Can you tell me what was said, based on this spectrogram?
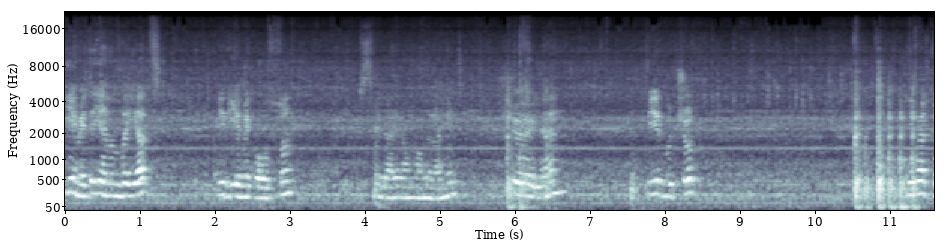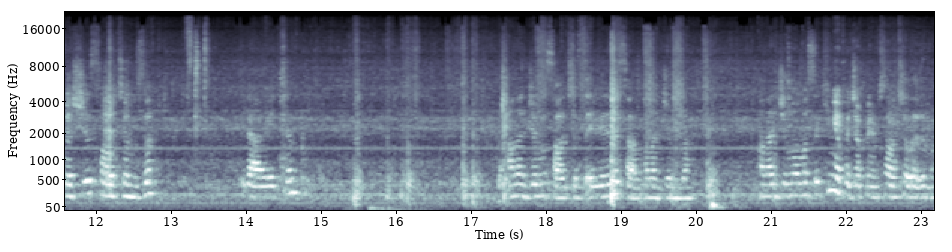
Yeme de yanında yat. Bir yemek olsun. Bismillahirrahmanirrahim. Şöyle bir buçuk yemek kaşığı salçamızı ilave ettim. Anacığımın salçası. Ellerine sağlık anacığımda. Anacığım olmasa kim yapacak benim salçalarımı?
